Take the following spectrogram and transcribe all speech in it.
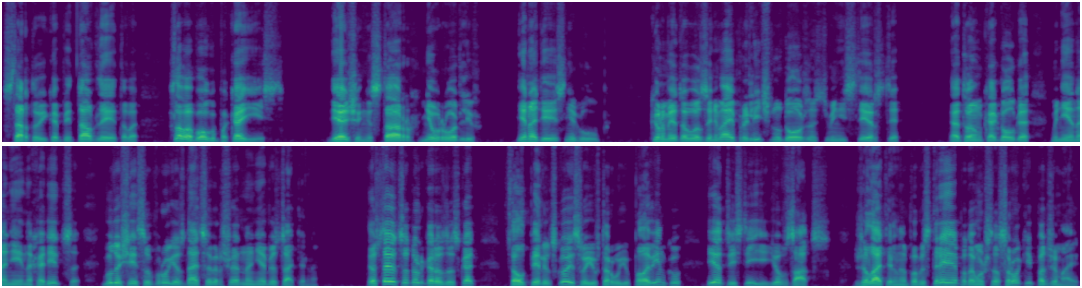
Стартовый капитал для этого, слава богу, пока есть. Я еще не стар, не уродлив, не надеюсь, не глуп. Кроме того, занимаю приличную должность в министерстве. О том, как долго мне на ней находиться, будущей супруге знать совершенно не обязательно. Остается только разыскать в толпе людской свою вторую половинку и отвезти ее в ЗАГС. Желательно побыстрее, потому что сроки поджимают.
